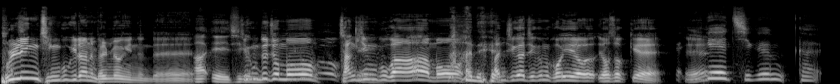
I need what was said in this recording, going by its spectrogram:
불링 진국이라는 별명이 있는데 아, 예, 지금 지금도 좀 뭐 장진구가 뭐 아, 네. 반지가 지금 거의 여, 여섯 개 예? 이게 지금 그러니까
